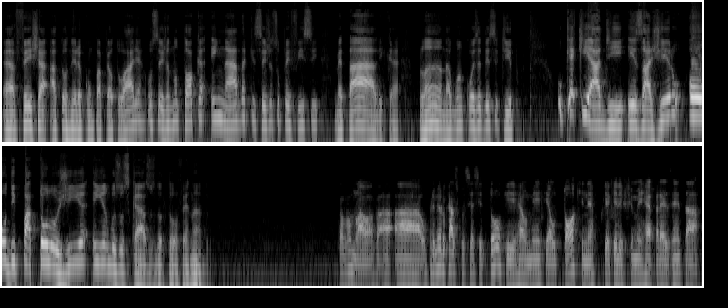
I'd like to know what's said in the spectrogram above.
uh, fecha a torneira com papel toalha, ou seja, não toca em nada que seja superfície metálica, plana, alguma coisa desse tipo. O que é que há de exagero ou de patologia em ambos os casos, doutor Fernando? Então vamos lá. A, a, o primeiro caso que você citou, que realmente é o toque, né? Porque aquele filme representa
